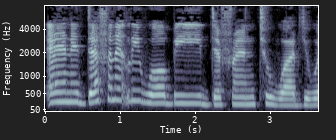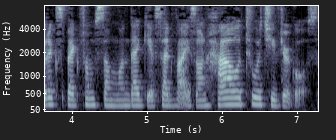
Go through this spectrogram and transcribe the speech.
And it definitely will be different to what you would expect from someone that gives advice on how to achieve your goals.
